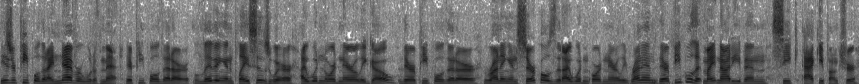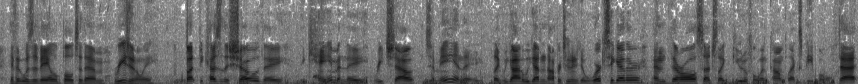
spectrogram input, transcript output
these are people that I never would have met. They're people that are living in places where I wouldn't ordinarily go. There are people that are running in circles that I wouldn't ordinarily run in. There are people that might not even seek acupuncture if it was available to them regionally. But because of the show, they, they came and they reached out to me and they like we got we got an opportunity to work together and they're all such like beautiful and complex people that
